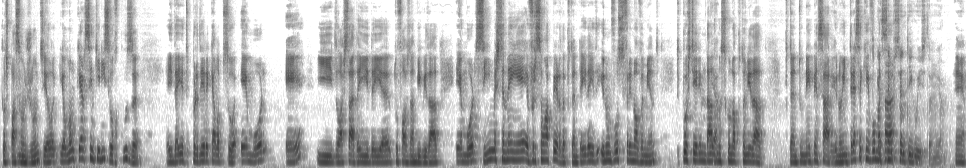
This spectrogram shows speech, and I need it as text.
Que eles passam uhum. juntos e ele, ele não quer sentir isso, ele recusa a ideia de perder aquela pessoa. É amor, é, e lá está, daí, daí tu falas da ambiguidade, é amor, sim, mas também é aversão à perda. Portanto, a ideia de eu não vou sofrer novamente depois de terem-me dado yeah. uma segunda oportunidade. Portanto, nem pensar, eu não interessa quem vou é matar. É 100% egoísta. Yeah. É,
